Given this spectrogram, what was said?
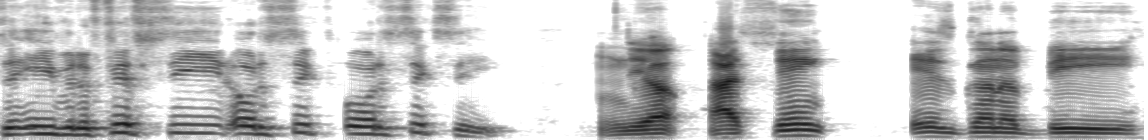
to either the fifth seed or the sixth or the sixth seed. Yep. I think it's gonna be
